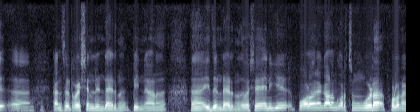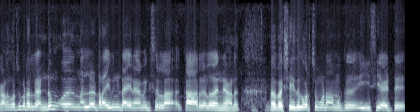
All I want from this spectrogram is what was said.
കൺസിഡറേഷനിലുണ്ടായിരുന്നു പിന്നാണ് ഇതുണ്ടായിരുന്നത്. പക്ഷേ എനിക്ക് പോളോനേക്കാളും കുറച്ചും കൂടെ പോളോനേക്കാളും കുറച്ചും കൂടെ രണ്ടും നല്ല ഡ്രൈവിംഗ് ഡൈനാമിക്സ് ഉള്ള കാറുകൾ തന്നെയാണ്. പക്ഷേ ഇത് കുറച്ചും കൂടെ നമുക്ക് ഈസി ആയിട്ട്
